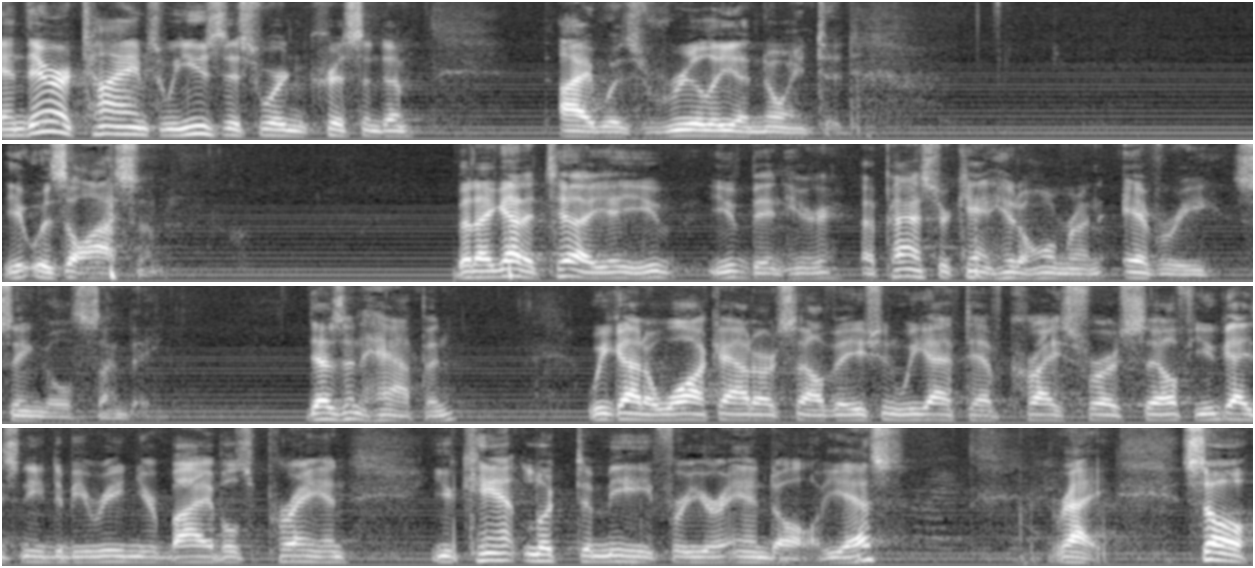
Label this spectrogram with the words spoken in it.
And there are times, we use this word in Christendom, I was really anointed. It was awesome. But I got to tell you, you, you've been here. A pastor can't hit a home run every single Sunday. Doesn't happen. We got to walk out our salvation. We have to have Christ for ourselves. You guys need to be reading your Bibles, praying. You can't look to me for your end all. Yes? Right. So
